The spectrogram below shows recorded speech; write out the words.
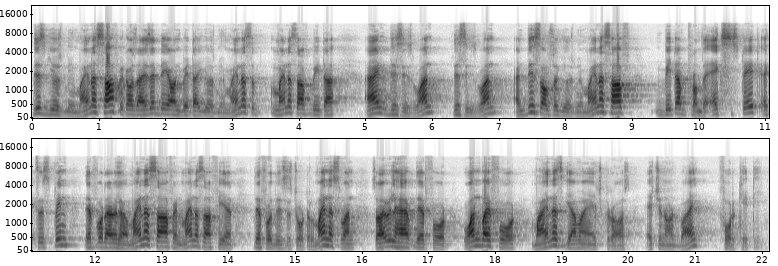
this gives me minus half because iz on beta gives me minus minus half beta and this is 1 this is 1 and this also gives me minus half beta from the x state x spin therefore I will have minus half and minus half here therefore this is total minus 1. So, I will have therefore 1 by 4 minus gamma h cross h naught by 4 kt.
